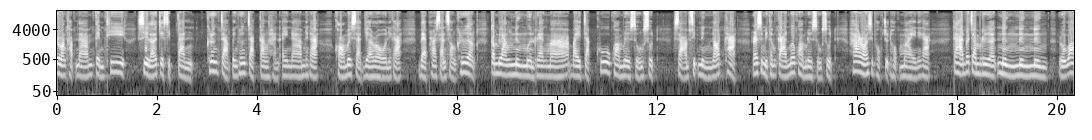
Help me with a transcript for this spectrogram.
ระวังขับน้ำเต็มที่ 470 ตัน เครื่องจักรเป็นเครื่องจักรกังหันไอ้น้ำนะคะ ของบริษัทยาโรนะคะ แบบพาสันสองเครื่อง กำลัง 10,000 แรงม้า ใบจักรคู่ความเร็วสูงสุด 31น็อตค่ะ รัศมีทำการเมื่อความเร็วสูงสุด 516.6 ไมล์นะคะทหารประจำเรือ 111 หรือว่า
